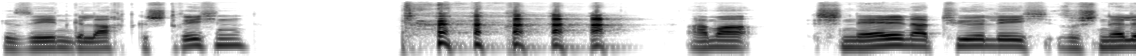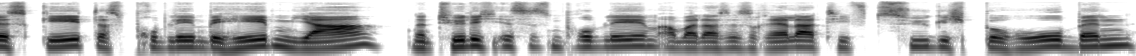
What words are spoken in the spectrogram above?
Gesehen, gelacht, gestrichen. Einmal schnell natürlich, so schnell es geht, das Problem beheben. Ja, natürlich ist es ein Problem, aber das ist relativ zügig behoben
